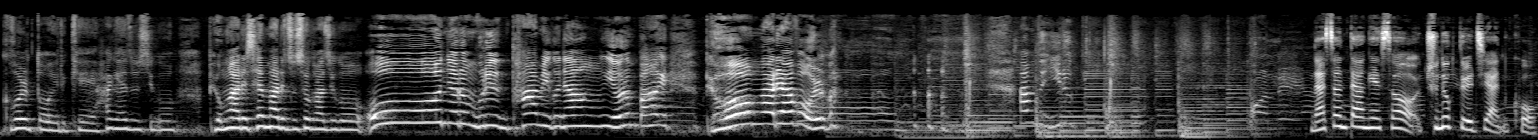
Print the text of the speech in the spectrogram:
그걸 또 이렇게 하게 해주시고 병아리 세 마리 주셔가지고 온 여름 우리 탐이 그냥 여름 방학에 병아리하고 얼마나 아무튼 이렇게. 낯선 땅에서 주눅 들지 않고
